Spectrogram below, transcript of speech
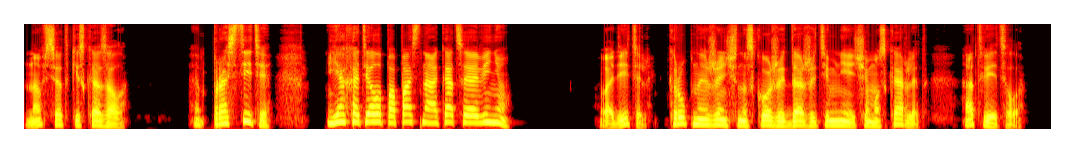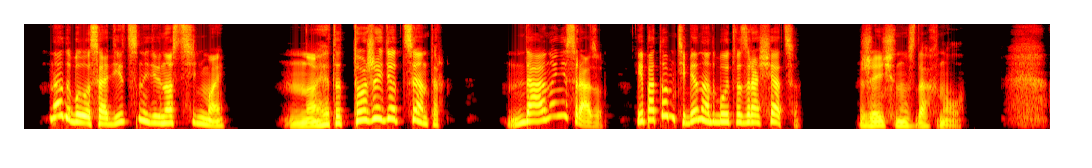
но все-таки сказала. «Э, «Простите, я хотела попасть на Акация-авеню». Водитель, крупная женщина с кожей даже темнее, чем у Скарлетт, ответила. «Надо было садиться на 97-й». «Но это тоже идет в центр». «Да, но не сразу. И потом тебе надо будет возвращаться». Женщина вздохнула.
